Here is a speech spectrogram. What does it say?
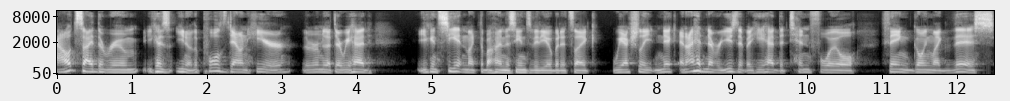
outside the room, because you know the pool's down here, the room that there we had, you can see it in like the behind the scenes video. But it's like we actually Nyk and I had never used it, but he had the tinfoil thing going like this,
